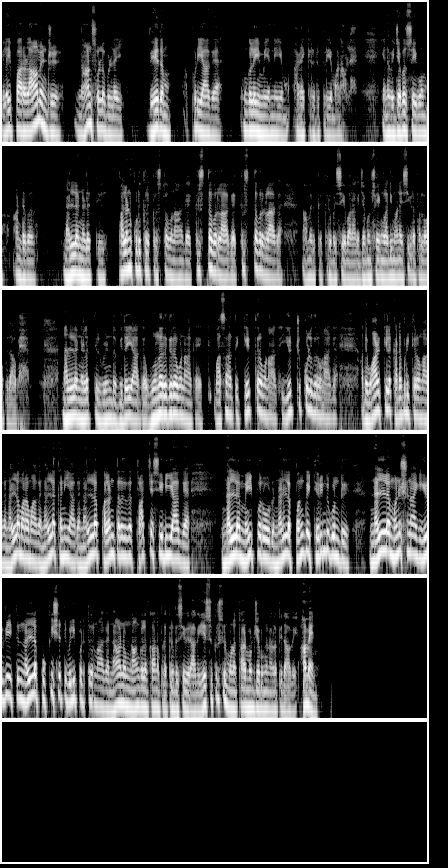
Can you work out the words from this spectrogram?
இலைப்பாறலாம் என்று நான் சொல்லவில்லை. வேதம் அப்படியாக உங்களையும் என்னையும் அழைக்கிறது பிரியமானவள எனவே ஜெபம் செய்வோம். ஆண்டவர் நல்ல நிலத்தில் பலன் கொடுக்குற கிறிஸ்தவனாக கிறிஸ்தவர்களாக கிறிஸ்தவர்களாக நாம் இருக்க கிருபை செய்வாராக. ஜெபம் செய்யுங்கள் அதிகமான சீக்கிர பரலோபிதாவே நல்ல நிலத்தில் விழுந்த விதையாக உணர்கிறவனாக வசனத்தை கேட்கிறவனாக ஏற்றுக்கொள்கிறவனாக அதை வாழ்க்கையில் கடைபிடிக்கிறவனாக நல்ல மரமாக நல்ல கனியாக நல்ல பலன் தருகிற திராட்சை செடியாக நல்ல மெய்ப்பரோடு நல்ல பங்கை தெரிந்து கொண்டு நல்ல மனுஷனாகி இருதயத்தில் நல்ல பொக்கிஷத்தை வெளிப்படுத்துகிறனாக நானும் நாங்களும் காணப்பட கிருபி செய்வீராக. இயேசு கிறிஸ்து மூலம் தாழ்மொழி ஜபங்க நல்ல பிதாவே. அமேன்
